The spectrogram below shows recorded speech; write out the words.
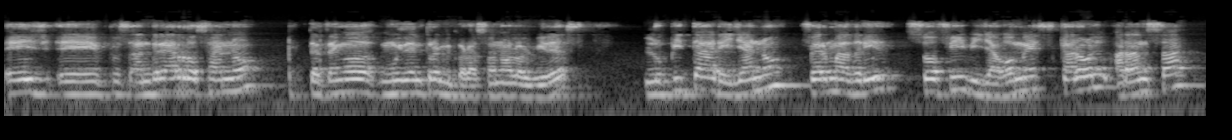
Eh, eh, pues Andrea Rosano, te tengo muy dentro de mi corazón, no lo olvides. Lupita Arellano, Fer Madrid, Sofi Villagómez, Carol Aranza,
